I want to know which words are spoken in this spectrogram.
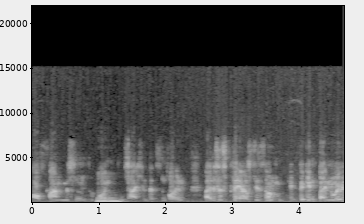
auffahren müssen und mhm. ein Zeichen setzen wollen, weil das ist Playoffs, die Saison beginnt bei Null.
